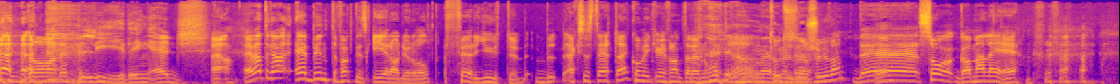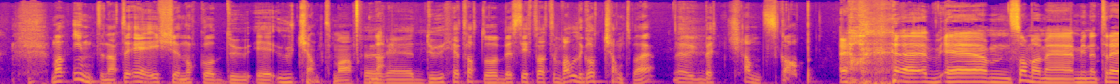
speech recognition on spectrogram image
da var det bleeding edge. Ja. Jeg vet hva, jeg begynte faktisk i Radio Revolt før YouTube eksisterte. Kom ikke vi fram til det nå? Ja, mer eller mindre. 2007 vel? Det så gammel jeg er. Men internettet er ikke noe du er ukjent med, for Nei. eh, du har tatt og bestifta et veldig godt kjent med. Eh, Bekjentskap. Ja, eh, sammen med mine tre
